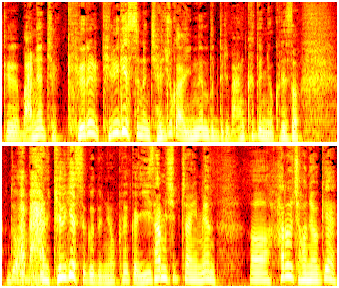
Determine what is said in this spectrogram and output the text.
그 만연책 글을 길게 쓰는 재주가 있는 분들이 많거든요. 그래서 많이 길게 쓰거든요. 그러니까 2, 30장이면 어, 하루 저녁에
